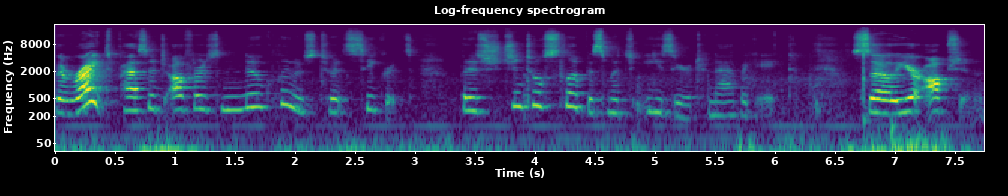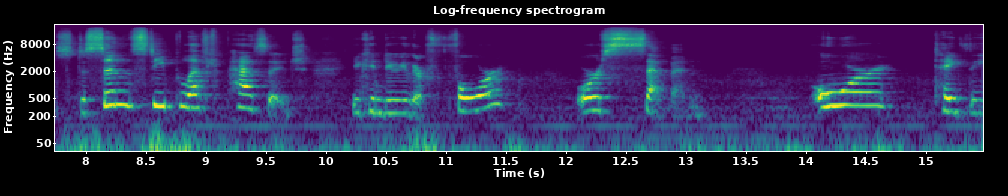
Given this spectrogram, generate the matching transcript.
The right passage offers no clues to its secrets, but its gentle slope is much easier to navigate. So, your options descend the steep left passage. You can do either four or seven, or take the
